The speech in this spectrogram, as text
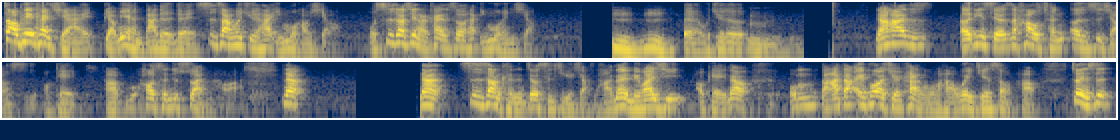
照片看起来表面很大，对不对？事实上会觉得它荧幕好小。我事实上现场看的时候，它荧幕很小。嗯嗯，对，我觉得嗯，然后它的额定时间是号称二十四小时，OK，好，号称就算了，好吧？那那事实上可能就十几个小时，好，那也没关系，OK，那我们把它当 Apple Watch 来看，我好，我也接受，好，重点是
